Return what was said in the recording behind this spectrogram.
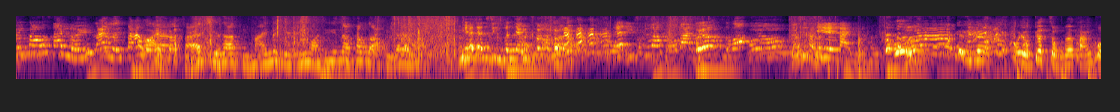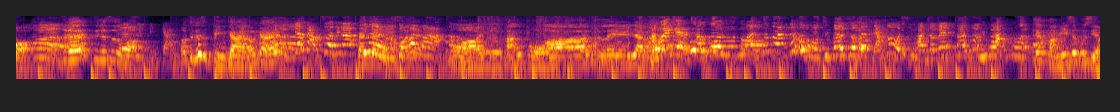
女包西女，拉女包啊！第一次睇阿 B 買乜嘢俾我先啦，偷到阿 B 嘅禮物。你還真興奮樣子。哎，你失望怎麼辦？我要什麼？我有就是接待你的。我有各種的糖果。這個這個是什這麼是？餅乾。哦，這個是餅乾。OK。比較好吃的這個。這個五十塊嘛？哇，有糖果啊之類一樣我的。也炒過輪玩真的，這是我喜歡我真的講過我喜歡的咩？他喜歡我，這樣媽咪是不喜歡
